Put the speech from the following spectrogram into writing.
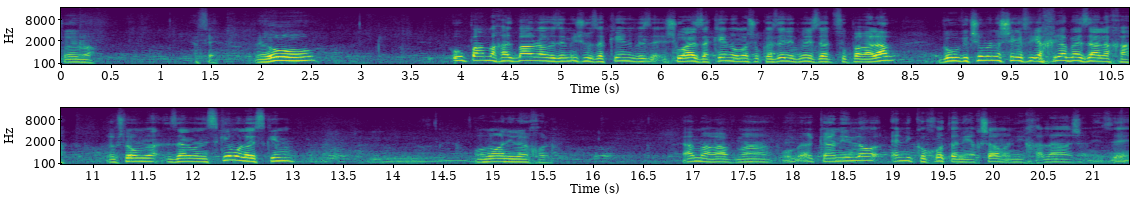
שואבה. יפה. והוא, הוא פעם אחת בא אליו איזה מישהו זקן, וזה, שהוא היה זקן או משהו כזה, נדמה לי שזה היה מסופר עליו, והוא ביקשו ממנו שיכריע באיזה הלכה. רב שלמה זלמן הסכים או לא הסכים? הוא אמר, אני לא יכול. למה הרב, מה? הוא אומר, כי אני לא, אין לי כוחות, אני עכשיו, אני חלש, אני זה.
